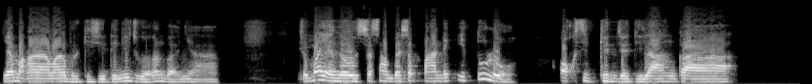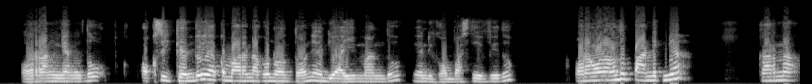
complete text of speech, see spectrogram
ya makanan-makanan bergizi tinggi juga kan banyak. Cuma ya nggak usah sampai sepanik itu loh. Oksigen jadi langka. Orang yang tuh oksigen tuh yang kemarin aku nonton yang di Aiman tuh yang di Kompas TV tuh. Orang-orang tuh paniknya karena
